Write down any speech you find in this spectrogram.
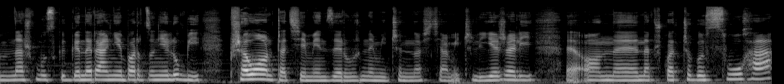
nasz mózg generalnie bardzo nie lubi przełączać się między różnymi czynnościami, czyli jeżeli jeżeli e, on e, na przykład czegoś słucha,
